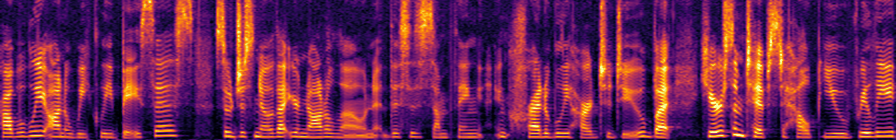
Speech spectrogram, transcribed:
probably on a weekly basis. So just know that you're not alone. This is something incredibly hard to do, but here are some tips to help you really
